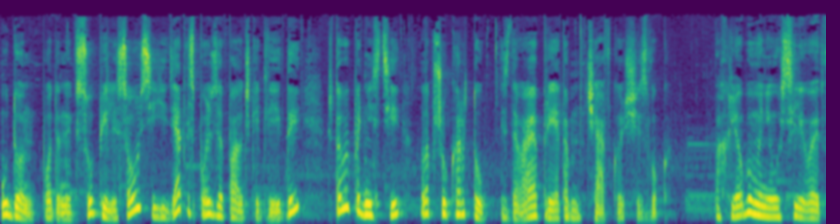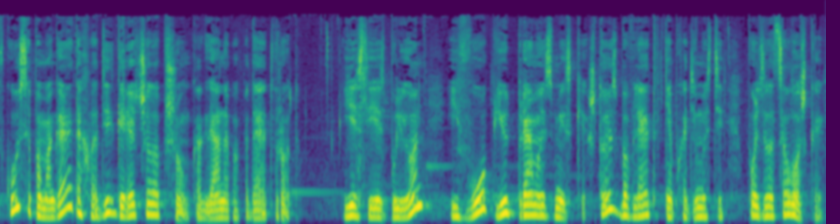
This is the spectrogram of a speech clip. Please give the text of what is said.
Удон, поданный в супе или соусе, едят, используя палочки для еды, чтобы поднести лапшу к рту, издавая при этом чавкающий звук. Похлебывание усиливает вкус и помогает охладить горячую лапшу, когда она попадает в рот. Если есть бульон, его пьют прямо из миски, что избавляет от необходимости пользоваться ложкой.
